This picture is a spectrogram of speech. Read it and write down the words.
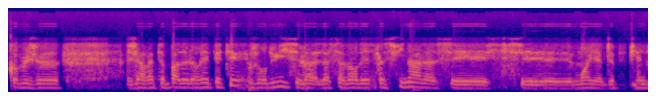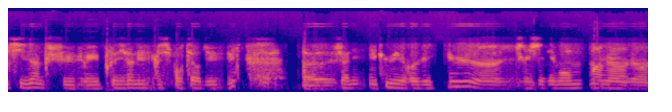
comme je j'arrête pas de le répéter, aujourd'hui, c'est la, saveur des phases finales. C'est, moi, il y a depuis 26 ans que je suis président du supporter du euh, J'en ai vécu et revécu. euh, j'ai, des moments euh,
